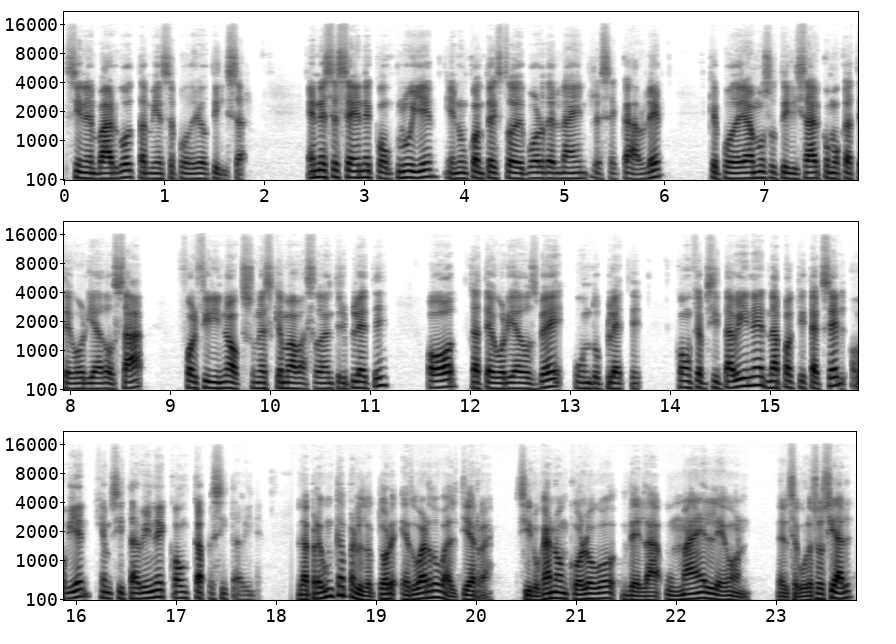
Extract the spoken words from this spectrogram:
sin embargo, también se podría utilizar. NSCN concluye en un contexto de borderline resecable que podríamos utilizar como categoría 2A, Folfirinox, un esquema basado en triplete, o categoría 2B, un duplete, con gemcitabine, napaclitaxel o bien gemcitabine con capecitabine. La pregunta para el doctor Eduardo Valtierra, cirujano oncólogo de la UMAE León del Seguro Social,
